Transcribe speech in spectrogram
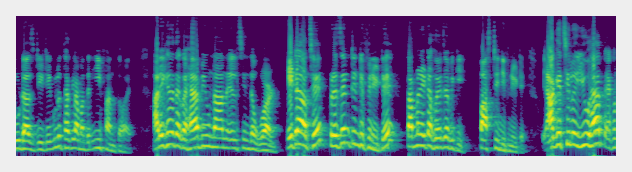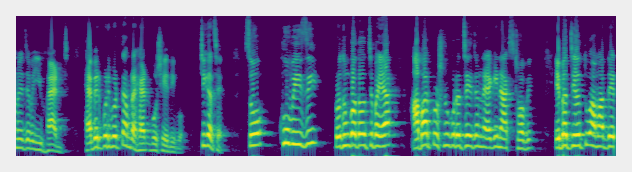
ডু ডাস ডিট এগুলো থাকলে আমাদের ইফ আনতে হয়। আর এখানে দেখো have you none else in the world এটা আছে প্রেজেন্ট ইনডিফিনিটে তার মানে এটা হয়ে যাবে কি? পাস্ট ইনডিফিনিটে আগে ছিল ইউ হ্যাভ এখন হয়ে যাবে ইউ হ্যাড হ্যাবের পরিবর্তে আমরা হ্যাড বসিয়ে দিব। ঠিক আছে? সো খুব ইজি প্রথম কথা হচ্ছে ভাইয়া, আবার প্রশ্ন করেছে এই জন্য অ্যাগিন আক্সড হবে। এবার যেহেতু আমাদের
